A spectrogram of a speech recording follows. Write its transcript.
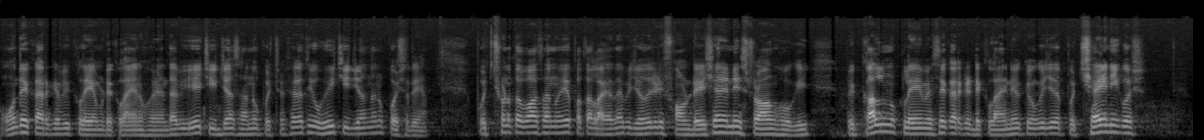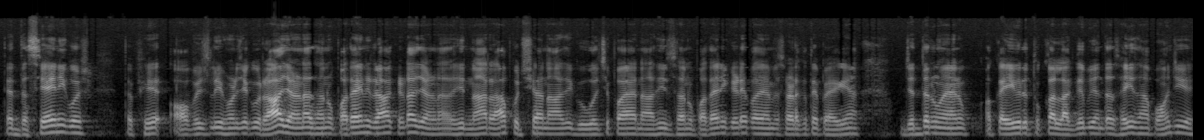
ਉਹਦੇ ਕਰਕੇ ਵੀ ਕਲੇਮ ਡਿਕਲਾਈਨ ਹੋ ਜਾਂਦਾ ਵੀ ਇਹ ਚੀਜ਼ਾਂ ਸਾਨੂੰ ਪੁੱਛੋ ਫਿਰ ਅਸੀਂ ਉਹੀ ਚੀਜ਼ਾਂ ਉਹਨਾਂ ਨੂੰ ਪੁੱਛਦੇ ਹਾਂ। ਪੁੱਛਣ ਤੋਂ ਬਾਅਦ ਸਾਨੂੰ ਇਹ ਪਤਾ ਲੱਗਦਾ ਵੀ ਜਦੋਂ ਜਿਹੜੀ ਫਾਊਂਡੇਸ਼ਨ ਇੰਨੀ ਸਟਰੋਂਗ ਹੋ ਗਈ, ਵੀ ਕੱਲ ਨੂੰ ਕਲੇਮ ਇਸੇ ਕਰਕੇ ਡਿਕਲਾਈਨ ਹੋ ਕਿਉਂਕਿ ਜੇ ਪੁੱਛਿਆ ਹੀ ਨਹੀਂ ਕੁਝ ਤੇ ਦੱਸਿਆ ਹੀ ਨਹੀਂ ਕੁਝ ਤਾਂ ਫਿਰ ਆਬਵੀਅਸਲੀ ਹੁਣ ਜੇ ਕੋਈ ਰਾਹ ਜਾਣਾ, ਸਾਨੂੰ ਪਤਾ ਹੀ ਨਹੀਂ ਰਾਹ ਕਿਹੜਾ ਜਾਣਾ, ਅਸੀਂ ਨਾ ਰਾਹ ਪੁੱਛਿਆ, ਨਾ ਅਸੀਂ ਗੂਗਲ 'ਚ ਪਾਇਆ, ਨਾ ਅਸੀਂ ਸਾਨੂੰ ਪਤਾ ਹੀ ਨਹੀਂ ਕਿਹੜੇ ਪਾਸੇ ਐਵੇਂ ਸੜਕ ਤੇ ਪੈ ਗਏ ਆ ਜਿੱਧਰ ਨੂੰ ਐਨ ਕਈ ਵਾਰ ਤੁੱਕਾ ਲੱਗ ਵੀ ਜਾਂਦਾ ਸਹੀ ਥਾਂ ਪਹੁੰਚ ਜੀਏ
